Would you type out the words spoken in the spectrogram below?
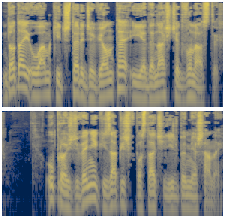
Dodaj ułamki 4 dziewiąte i 11 dwunastych. Uprość wynik i zapisz w postaci liczby mieszanej.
